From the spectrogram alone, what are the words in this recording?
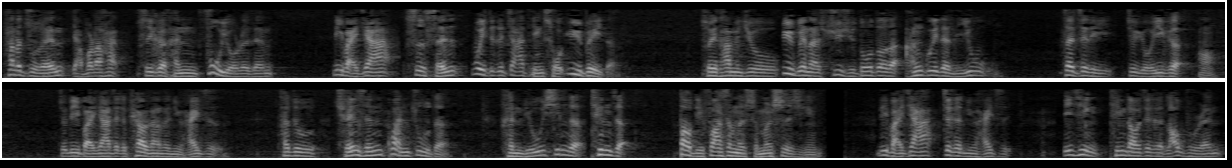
他的主人亚伯拉罕是一个很富有的人，利百加是神为这个家庭所预备的，所以他们就预备了许许多多的昂贵的礼物。在这里就有一个哦，就利百加这个漂亮的女孩子，她就全神贯注的、很留心的听着，到底发生了什么事情。利百加这个女孩子一听听到这个老仆人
